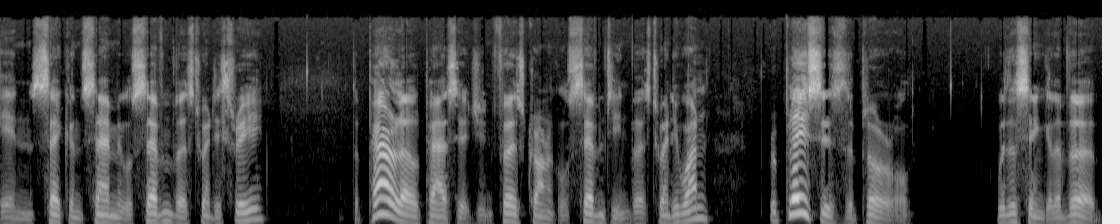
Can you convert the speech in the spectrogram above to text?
in 2 Samuel 7, verse 23, the parallel passage in 1 Chronicles 17, verse 21, replaces the plural with a singular verb.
